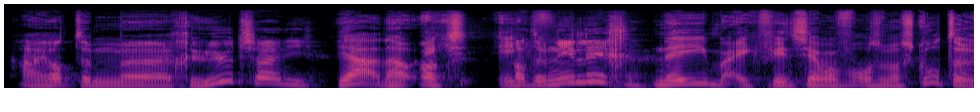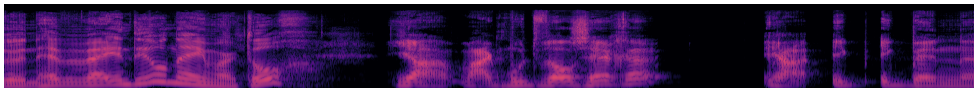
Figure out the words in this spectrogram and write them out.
hij had hem eh, gehuurd, zei hij. Ja, nou, Had, ik, ik, had hem niet liggen. nee, maar ik vind zeg maar voor onze mascotte-run hebben wij een deelnemer, toch? Ja, maar ik moet wel zeggen, ja, ik, ik ben eh,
